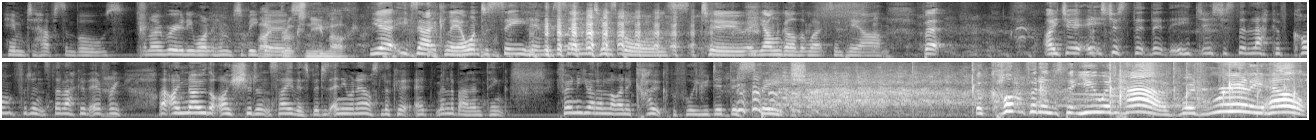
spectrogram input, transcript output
him to have some balls, and I really want him to be Like good. Brooks Newmark. Yeah, exactly. I want to see him send his balls to a young girl that works in PR. But I ju- it's just that that it- it's just the lack of confidence, the lack of every. I, I know that I shouldn't say this, but does anyone else look at Ed Miliband and think, if only you had a line of coke before you did this speech? the confidence that you would have would really help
